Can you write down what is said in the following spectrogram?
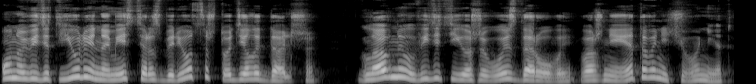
Он увидит Юлю и на месте разберется, что делать дальше. Главное увидеть ее живой и здоровой. Важнее этого ничего нет.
